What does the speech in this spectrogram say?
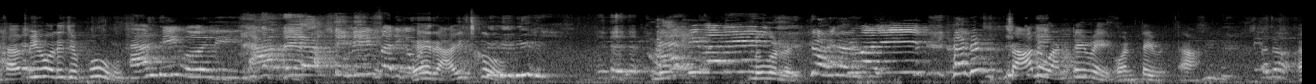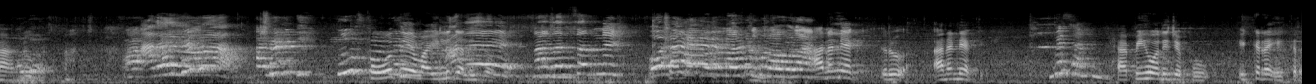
హ్యాపీ హోలీ చెప్పు. హ్యాపీ హోలీ. ఏ రాయించుకో. నువ్వు కూడా రాయి. చాలు వన్ టైమే వన్ టైమే నువ్వు. పోతే మా ఇల్లు కలిసాం అనన్య రు- అనన్యకి. హ్యాపీ హోలీ చెప్పు. ఇక్కడ ఇక్కడ.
